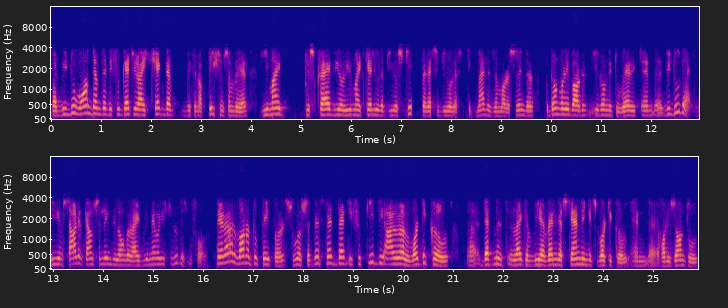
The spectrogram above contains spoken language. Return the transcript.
but we do want them that if you get your eyes checked up with an optician somewhere, he might prescribe you or he might tell you that you still have a residual astigmatism or a cylinder, but don't worry about it. You don't need to wear it. And uh, we do that. We have started counseling the longer eyes. We never used to do this before. There are one or two papers who have suggested that if you keep the IOL vertical, uh, that means like we are, when we are standing, it's vertical and uh, horizontal.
